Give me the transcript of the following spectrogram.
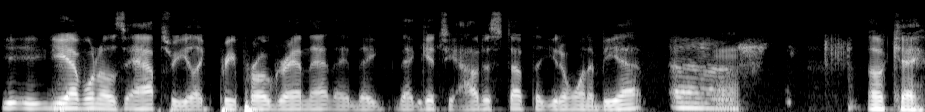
you you have one of those apps where you like pre-program that and they that gets you out of stuff that you don't want to be at. uh, Okay.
